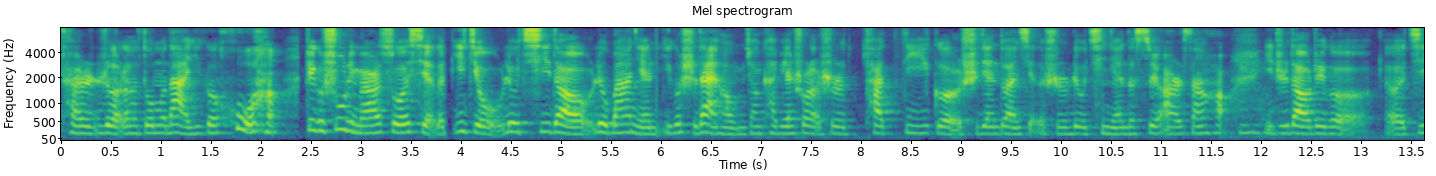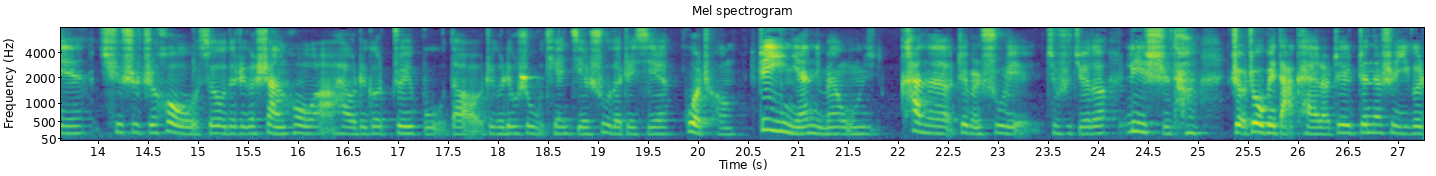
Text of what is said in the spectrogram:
他惹了多么大一个祸。这个书里面所写的，一九六七到六八年一个时代哈，我们像开篇说了，是他第一个时间段写的是六七年的四月二十三号，一直到这个呃金去世之后。后所有的这个善后啊，还有这个追捕到这个六十五天结束的这些过程，这一年里面，我们看的这本书里，就是觉得历史的褶皱被打开了。这真的是一个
